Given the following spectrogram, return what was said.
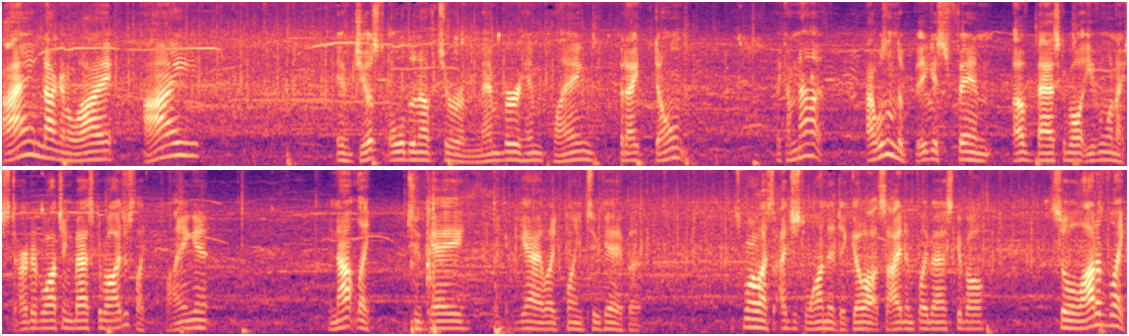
I'm not gonna lie, I am just old enough to remember him playing, but I don't, like, I'm not, I wasn't the biggest fan of basketball even when I started watching basketball. I just like playing it. Not like 2K. Like, yeah, I like playing 2K, but it's more or less I just wanted to go outside and play basketball. So a lot of like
